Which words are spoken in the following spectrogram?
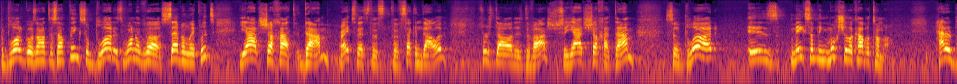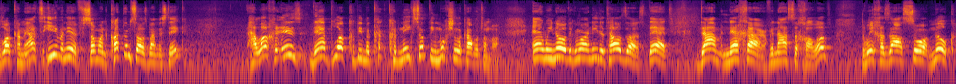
The blood goes onto something. So blood is one of the seven liquids. Yad shachat dam. Right. So that's the, the second dalid. First dalit is devash. So yad shachat dam. So blood is makes something mukshal kabatama. How did blood come out? So even if someone cut themselves by mistake, halacha is that blood could be could make something mukshal kabatama. And we know the Gemara Nida tells us that dam nechar v'nasa chalav. The way Chazal saw milk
